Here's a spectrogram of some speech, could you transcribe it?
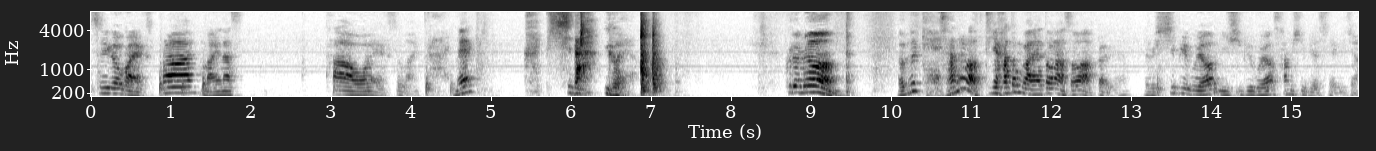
시그마 x 프라임 마이너스 타워 x y 프라임의 값이다 이거예요. 그러면 여러분들 계산을 어떻게 하던 간에 떠나서 아까 여기 10이고요, 20이고요, 30이었어요, 그죠?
